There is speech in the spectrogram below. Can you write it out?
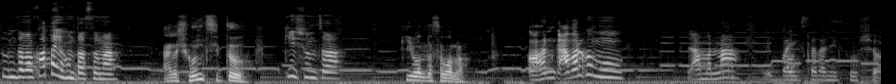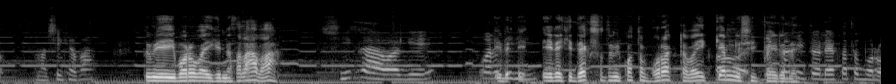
তুমি তো আমার কথাই শুনতাছো না। আরে শুনছি তো। কি শুনছা? কি বলতেছো বলো? অহন আবার কমু আমার না এই বাইক চালানোর খুব শখ। আমার শিখাবা? তুমি এই বড় বাইক কিনে চালাবা শিখাও আগে এটা- কি দেখছ তুমি কত বড় একটা বাইক? কেমনে শিখবে এটা দেখ। কত বড়।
